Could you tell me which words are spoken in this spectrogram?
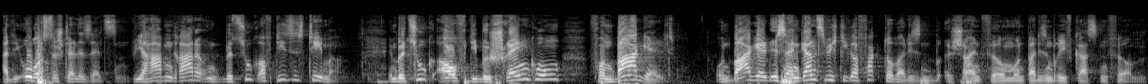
an die oberste Stelle setzen. Wir haben gerade in Bezug auf dieses Thema, in Bezug auf die Beschränkung von Bargeld, und Bargeld ist ein ganz wichtiger Faktor bei diesen Scheinfirmen und bei diesen Briefkastenfirmen,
